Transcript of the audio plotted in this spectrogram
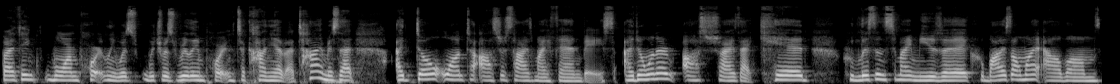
but I think more importantly was, which was really important to Kanye at that time is that I don't want to ostracize my fan base. I don't want to ostracize that kid who listens to my music, who buys all my albums.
